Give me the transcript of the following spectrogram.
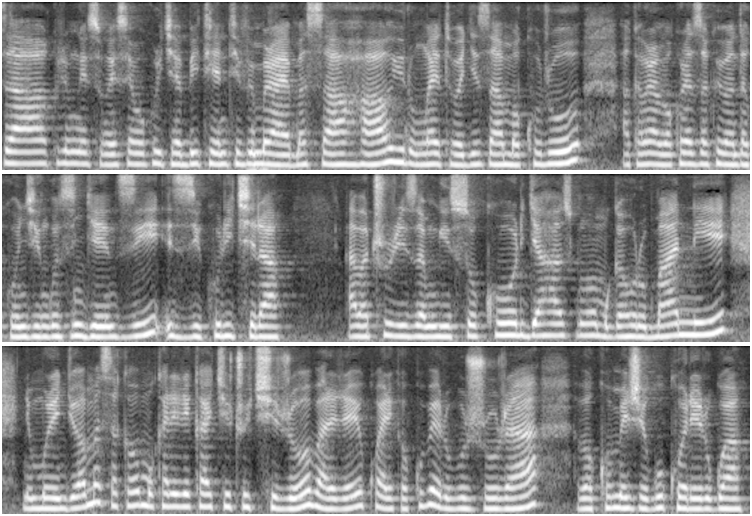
za kuri mwese mwese mukurikira BTN TV muri aya masaha. Uyu ni umwanya tubagezaho amakuru akaba ari amakuru aza kwibanda ku ngingo z'ingenzi zikurikira. Abacururiza mu isoko ry'ahazwi nko mu gahoromani ni mu murenge wa masaka wo mu karere ka kicukiro bararira yo kwarika kubera ubujura bakomeje gukorerwa.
